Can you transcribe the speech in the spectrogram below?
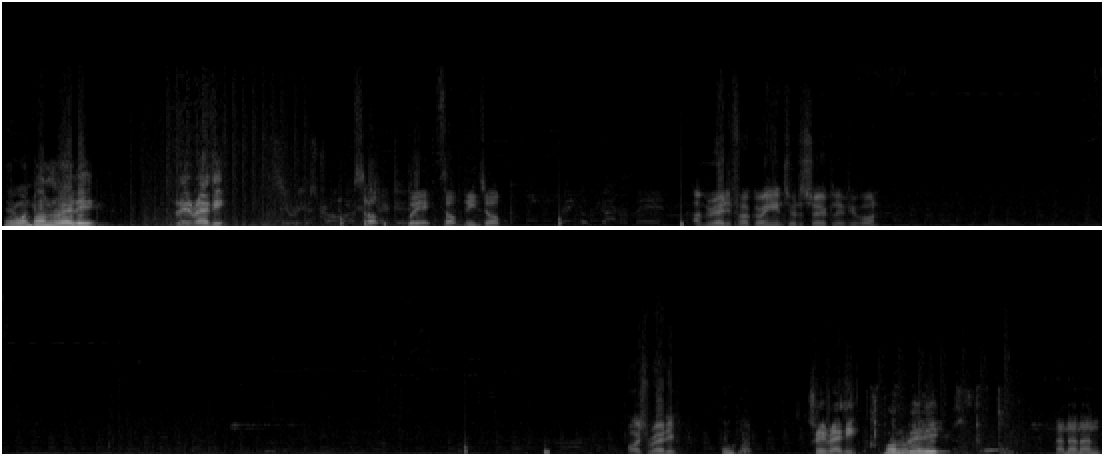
Anyone? One ready. Three ready. Serious trauma. Thop, wait, Thop needs up. I'm ready for going into the circle if you want. Voice ready. Thank you. Three ready. One ready. And then in.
